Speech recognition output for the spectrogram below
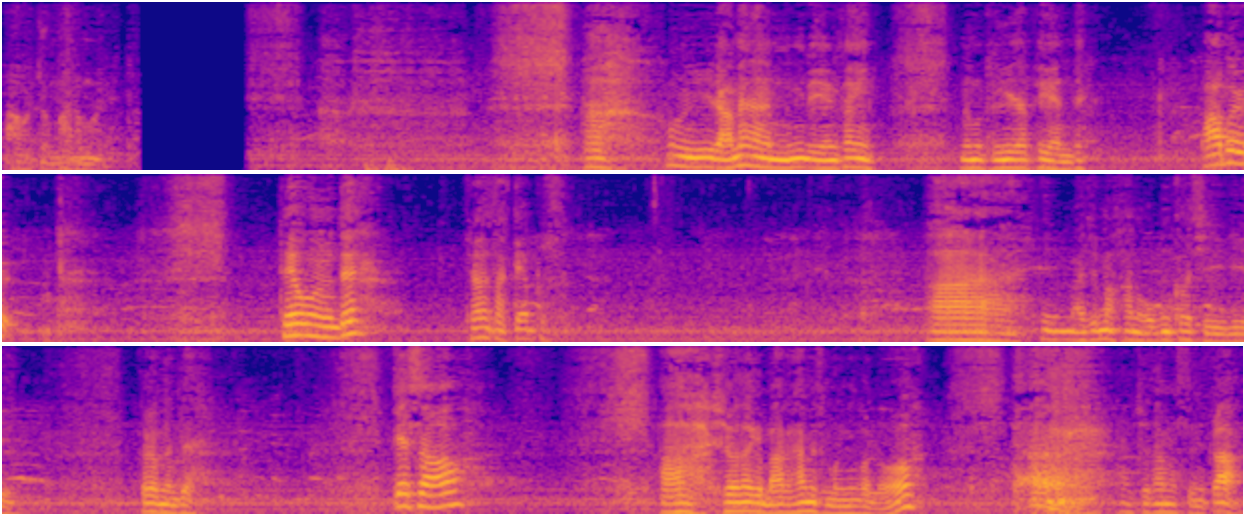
밥을 좀 말아 먹어야겠다. 아, 오늘 이 라면 안에 먹는데 영상이 너무 길게 잡히겠는데. 밥을 데워오는데, 저는 다 깨부었어. 아, 이 마지막 한 5분 컷이, 그러면 이제, 깨서, 아, 시원하게 말을 하면서 먹는 걸로. 한초 남았으니까,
